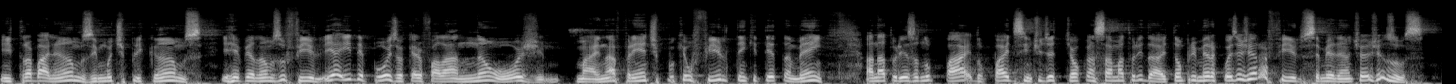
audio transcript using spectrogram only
E trabalhamos e multiplicamos e revelamos o Filho. E aí depois eu quero falar, não hoje, mas na frente, porque o Filho tem que ter também a natureza do Pai, do Pai de sentido de alcançar a maturidade. Então a primeira coisa é gerar filho, semelhante a Jesus.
